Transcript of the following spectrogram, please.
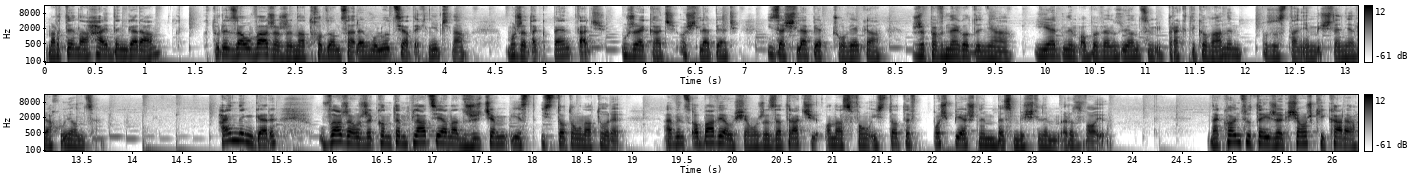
Martyna Heideggera, który zauważa, że nadchodząca rewolucja techniczna może tak pętać, urzekać, oślepiać i zaślepiać człowieka, że pewnego dnia jednym obowiązującym i praktykowanym pozostanie myślenie rachujące. Heidegger uważał, że kontemplacja nad życiem jest istotą natury, a więc obawiał się, że zatraci ona swą istotę w pośpiesznym, bezmyślnym rozwoju. Na końcu tejże książki Kara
